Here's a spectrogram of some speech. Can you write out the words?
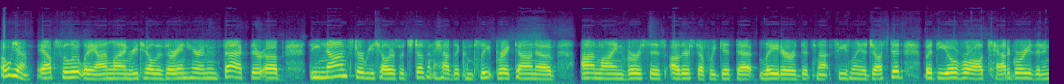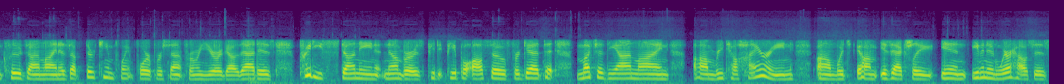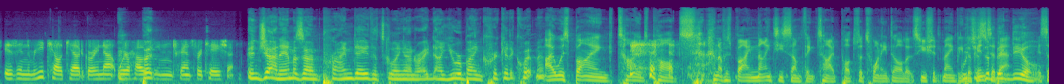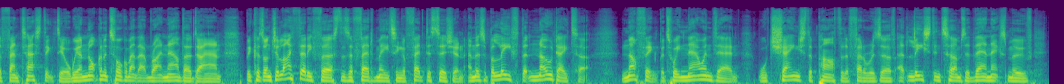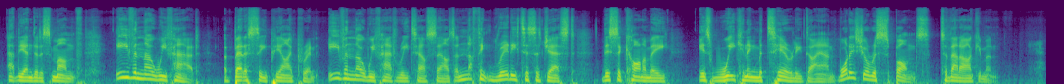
Oh yeah, absolutely. Online retailers are in here, and in fact, they're up. The non-store retailers, which doesn't have the complete breakdown of online versus other stuff, we get that later. That's not seasonally adjusted, but the overall category that includes online is up 13.4 percent from a year ago. That is pretty stunning numbers. People also forget that much of the online um, retail hiring, um, which um, is actually in even in warehouses, is in the retail category, not warehousing but, and transportation. And John. Amazon Prime Day that's going on right now, you were buying cricket equipment? I was buying Tide Pods, and I was buying 90 something Tide Pods for $20. You should maybe Which look into that. Deal. It's a fantastic deal. We are not going to talk about that right now, though, Diane, because on July 31st, there's a Fed meeting, a Fed decision, and there's a belief that no data, nothing between now and then will change the path of the Federal Reserve, at least in terms of their next move at the end of this month. Even though we've had a better CPI print, even though we've had retail sales and nothing really to suggest this economy is weakening materially, Diane. What is your response to that argument?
